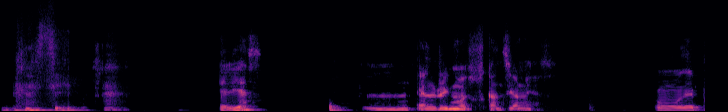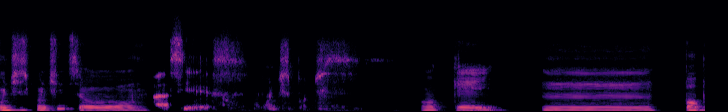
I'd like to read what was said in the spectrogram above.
Sí. Elías, Mm, El ritmo de sus canciones. como de punchis punchis o... Así es. Ponchis, ponchis. Ok. Mm, pop.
